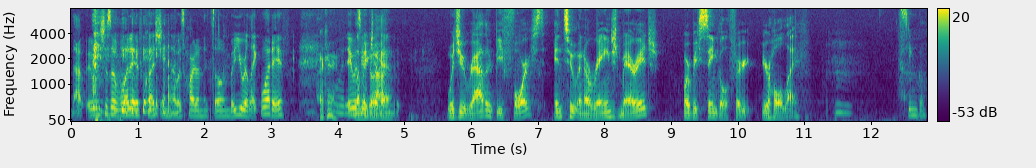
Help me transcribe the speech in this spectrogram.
that. It was just a what if question that was hard on its own. But you were like, what if? Okay, It was let me go job. again. Would you rather be forced into an arranged marriage or be single for your whole life? Single.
